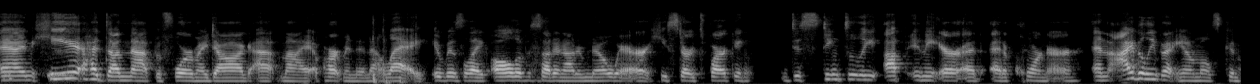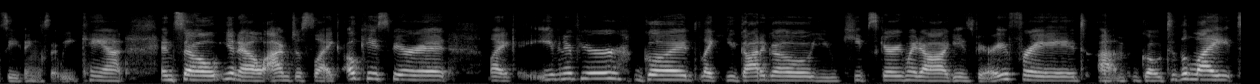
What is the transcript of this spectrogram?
and he had done that before my dog at my apartment in LA. It was like all of a sudden out of nowhere he starts barking distinctly up in the air at, at a corner. And I believe that animals can see things that we can't. And so, you know, I'm just like, okay, spirit, like even if you're good like you gotta go you keep scaring my dog he's very afraid um, go to the light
